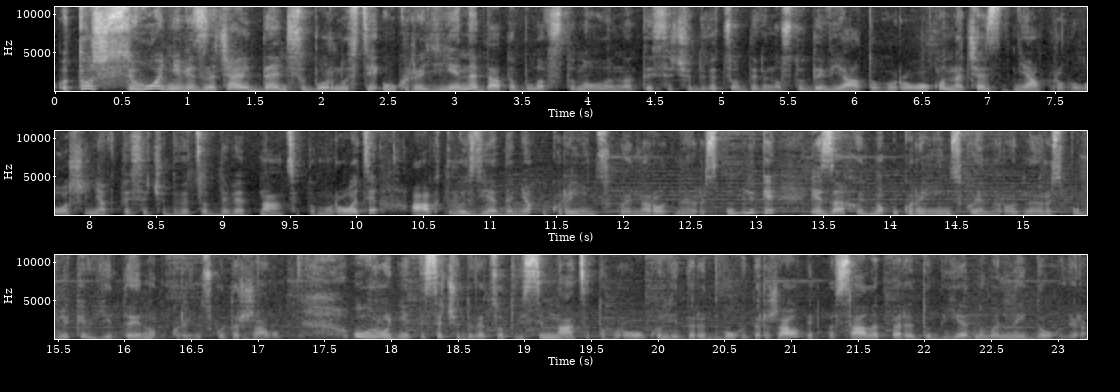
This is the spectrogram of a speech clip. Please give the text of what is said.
Отож, сьогодні відзначають День Соборності України. Дата була встановлена 1999 року на честь дня проголошення в 1919 році акту воз'єднання Української Народної Республіки і Західноукраїнської Народної Республіки в єдину українську державу. У грудні 1918 року лідери двох держав підписали передоб'єднувальний договір.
